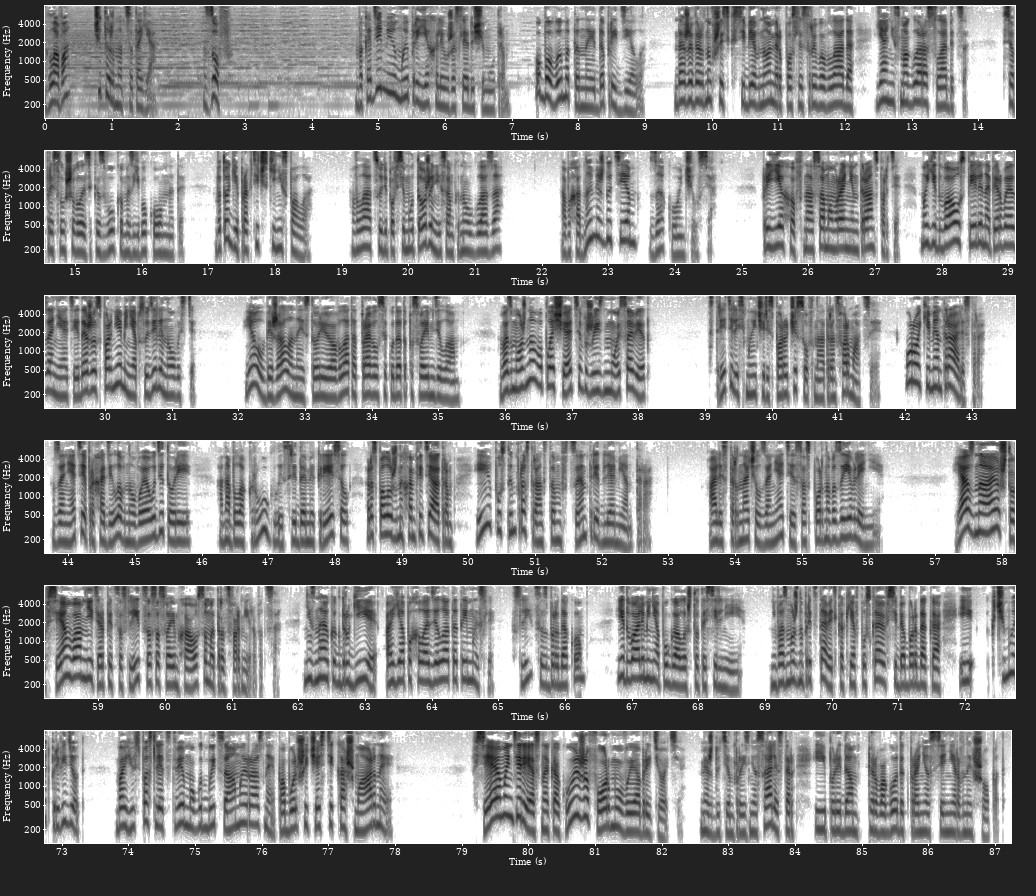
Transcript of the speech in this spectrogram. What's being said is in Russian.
Глава 14. Зов. В академию мы приехали уже следующим утром. Оба вымотанные до предела. Даже вернувшись к себе в номер после срыва Влада, я не смогла расслабиться. Все прислушивалось к звукам из его комнаты. В итоге практически не спала. Влад, судя по всему, тоже не сомкнул глаза. А выходной, между тем, закончился. Приехав на самом раннем транспорте, мы едва успели на первое занятие и даже с парнями не обсудили новости. Я убежала на историю, а Влад отправился куда-то по своим делам. Возможно, воплощать в жизнь мой совет. Встретились мы через пару часов на трансформации. Уроки ментора Алистера. Занятие проходило в новой аудитории. Она была круглой, с рядами кресел, расположенных амфитеатром, и пустым пространством в центре для ментора. Алистер начал занятие со спорного заявления. Я знаю, что всем вам не терпится слиться со своим хаосом и трансформироваться. Не знаю, как другие, а я похолодела от этой мысли. Слиться с бардаком? Едва ли меня пугало что-то сильнее. Невозможно представить, как я впускаю в себя бардака, и к чему это приведет. Боюсь, последствия могут быть самые разные, по большей части кошмарные. «Всем интересно, какую же форму вы обретете», — между тем произнес Алистер, и по рядам первогодок пронесся нервный шепот.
